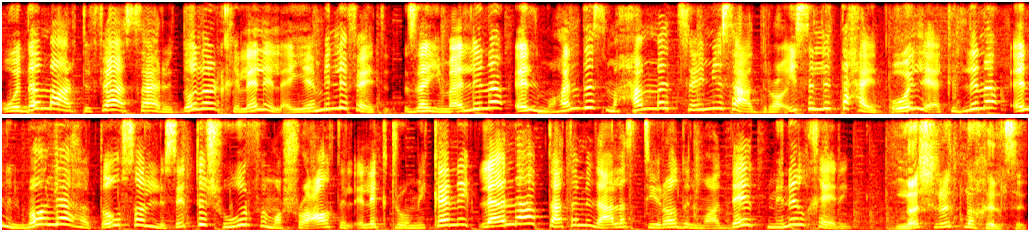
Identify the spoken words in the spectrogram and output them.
وده مع ارتفاع سعر الدولار خلال الأيام اللي فاتت. زي ما قال لنا المهندس محمد سامي سعد رئيس الاتحاد واللي أكد لنا إن المهلة هتوصل لست شهور في مشروعات الإلكتروميكانيك لأنها بتعتمد على استيراد المعدات من الخارج. نشرتنا خلصت.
